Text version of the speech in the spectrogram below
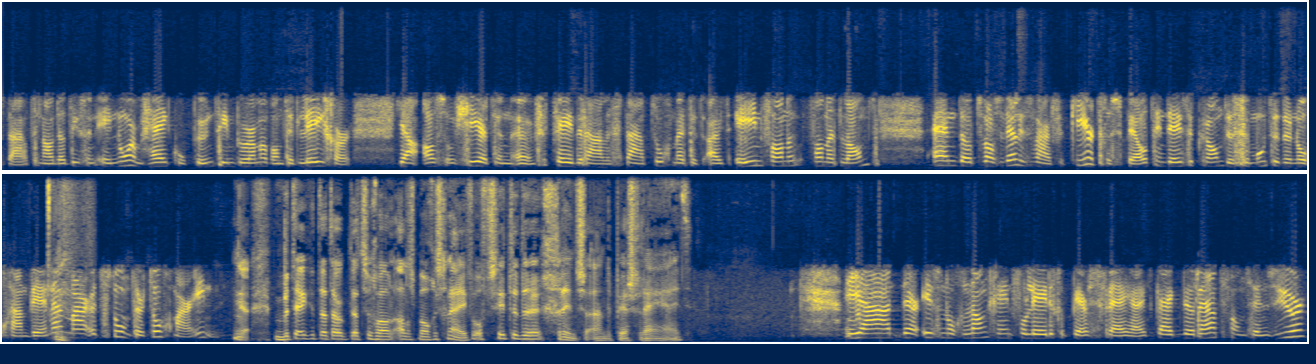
staat. Nou, dat is een enorm heikel punt in Burma, want het leger ja, associeert een uh, federale staat toch met het uiteen van van het land. En dat was weliswaar verkeerd gespeld in deze krant, dus ze moeten er nog aan wennen. Maar het stond er toch maar in. Ja. Betekent dat ook dat ze gewoon alles mogen schrijven? Of zitten er grenzen aan de persvrijheid? Ja, er is nog lang geen volledige persvrijheid. Kijk, de Raad van Censuur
